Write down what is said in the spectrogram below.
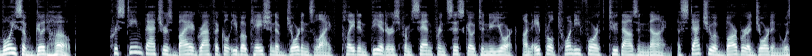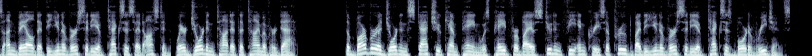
Voice of Good Hope. Christine Thatcher's biographical evocation of Jordan's life played in theaters from San Francisco to New York. On April 24, 2009, a statue of Barbara Jordan was unveiled at the University of Texas at Austin, where Jordan taught at the time of her death. The Barbara Jordan statue campaign was paid for by a student fee increase approved by the University of Texas Board of Regents.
